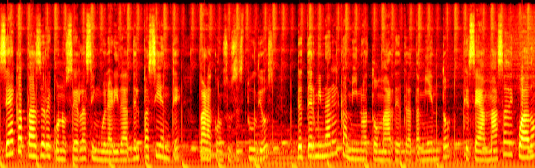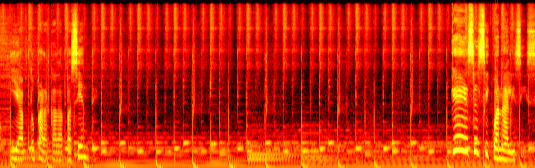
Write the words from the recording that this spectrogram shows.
sea capaz de reconocer la singularidad del paciente para con sus estudios determinar el camino a tomar de tratamiento que sea más adecuado y apto para cada paciente. ¿Qué es el psicoanálisis?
